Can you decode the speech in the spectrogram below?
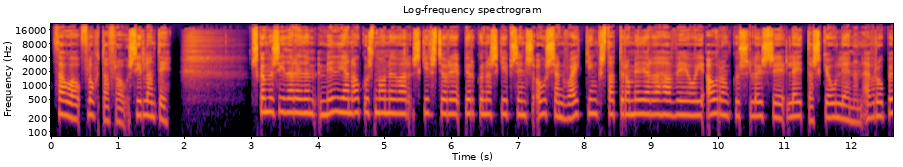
þá á flóta frá Sýrlandi. Skömmu síðar eðum miðjan ágústmánuð var skipstjóri Björgunarskipsins Ocean Viking stattur á miðjarðahafi og í árangurslausi leita skjóli innan Evrópu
